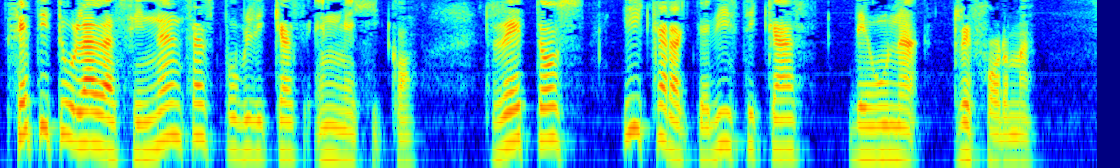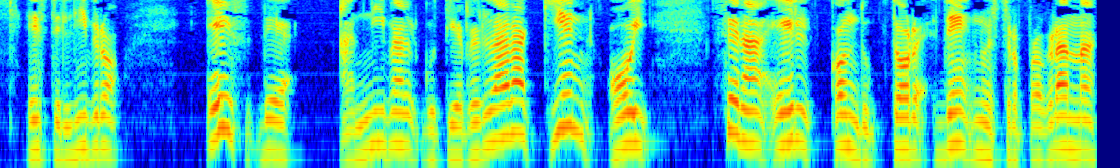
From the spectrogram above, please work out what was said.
se titula Las finanzas públicas en México, retos y características de una reforma. Este libro es de Aníbal Gutiérrez Lara, quien hoy será el conductor de nuestro programa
